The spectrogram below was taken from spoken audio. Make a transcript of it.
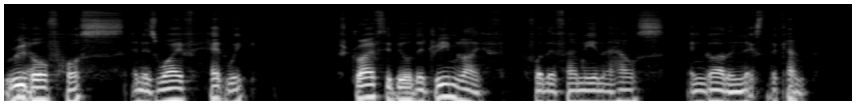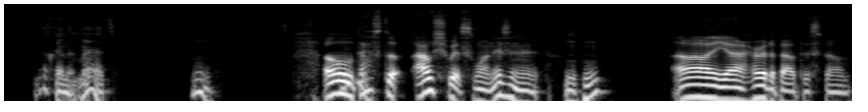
Rudolf Hoss, and his wife Hedwig strive to build a dream life for their family in a house and garden next to the camp. That's kind of mad. Oh, Yeah. that's the Auschwitz one, isn't it? hmm Oh, yeah, I heard about this film.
